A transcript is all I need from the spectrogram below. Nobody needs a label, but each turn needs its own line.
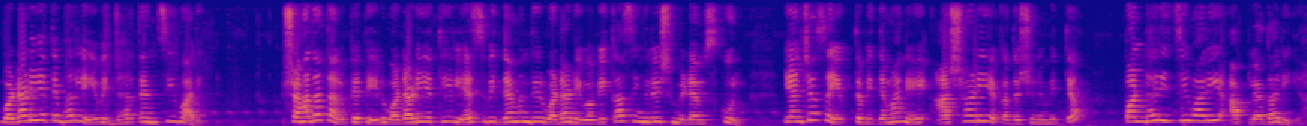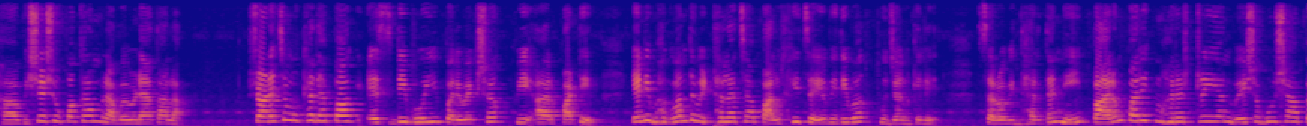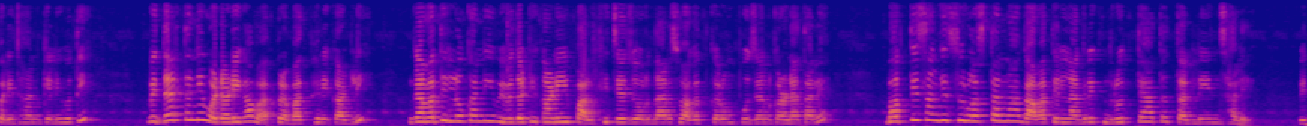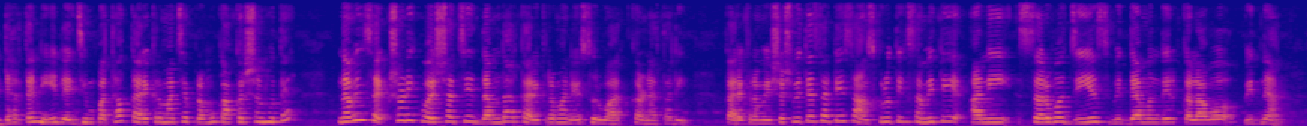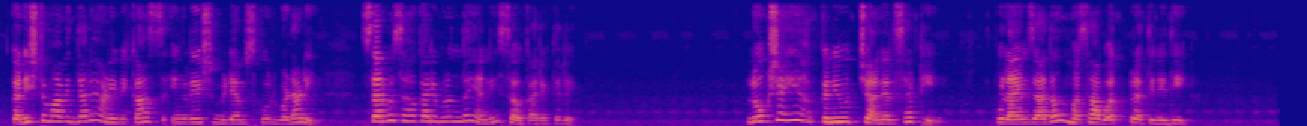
वडाडी येथे भरली विद्यार्थ्यांची वारी. शहादा तालुक्यातील वडाडी येथील एस विद्यामंदिर वडाडी व विकास इंग्लिश मीडियम स्कूल यांच्या संयुक्त विद्यमाने आषाढी एकादशीनिमित्त पंढरीची वारी आपल्या दारी हा विशेष उपक्रम राबविण्यात आला. शाळेचे मुख्याध्यापक एस डी भोई पर्यवेक्षक व्ही आर पाटील यांनी भगवंत विठ्ठलाच्या पालखीचे विधिवत पूजन केले. सर्व विद्यार्थ्यांनी पारंपरिक महाराष्ट्रीयन वेशभूषा परिधान केली होती. विद्यार्थ्यांनी वडाडी गावात प्रभात फेरी काढली. गावातील लोकांनी विविध ठिकाणी पालखीचे जोरदार स्वागत करून पूजन करण्यात आले. भक्ती संगीत सुरू असताना गावातील नागरिक नृत्यात तल्लीन झाले. विद्यार्थ्यांनी लेझिम पथक कार्यक्रमाचे प्रमुख आकर्षण होते. नवीन शैक्षणिक वर्षाची दमदार कार्यक्रमाने सुरुवात करण्यात आली. कार्यक्रम यशस्वीतेसाठी सांस्कृतिक समिती आणि सर्व जी एस विद्यामंदिर कला व विज्ञान कनिष्ठ महाविद्यालय आणि Vikas English medium school Vadadi सर्व सहकारी वृंद यांनी सहकार्य केले. लोकशाही हक्क न्यूज चॅनेलसाठी पुलायन जाधव म्हसावत प्रतिनिधी.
